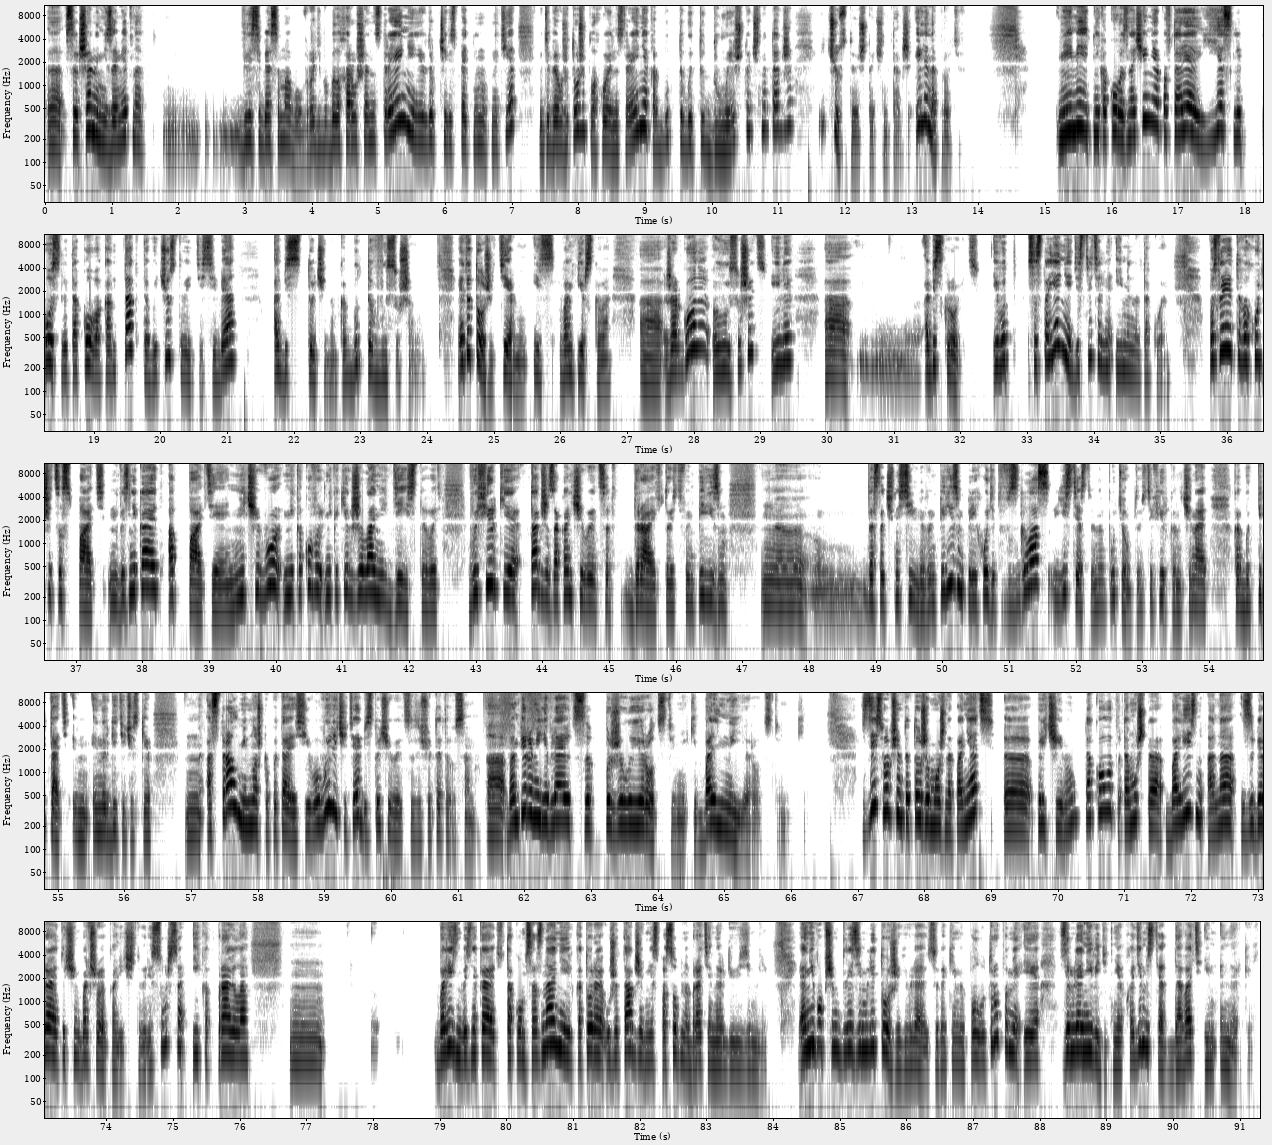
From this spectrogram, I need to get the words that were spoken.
э, совершенно незаметно для себя самого. Вроде бы было хорошее настроение и вдруг через пять минут нытья у тебя уже тоже плохое настроение, как будто бы ты думаешь точно так же и чувствуешь точно так же или напротив. Не имеет никакого значения, повторяю, если после такого контакта вы чувствуете себя обесточенным, как будто высушенным. Это тоже термин из вампирского а, жаргона высушить или а, обескровить. И вот состояние действительно именно такое. После этого хочется спать, возникает апатия, ничего, никакого, никаких желаний действовать. В эфирке также заканчивается драйв, то есть вампиризм, э, достаточно сильный вампиризм переходит в сглаз естественным путем, то есть эфирка начинает как бы питать энергетически астрал, немножко пытаясь его вылечить и обесточивается за счет этого самого. А вампирами являются пожилые родственники, больные родственники. Здесь, в общем-то, тоже можно понять э, причину такого, потому что болезнь, она забирает очень большое количество ресурса и, как правило, болезнь возникает в таком сознании, которое уже также не способно брать энергию Земли. И они в общем для Земли тоже являются такими полутрупами и Земля не видит необходимости отдавать им энергию.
